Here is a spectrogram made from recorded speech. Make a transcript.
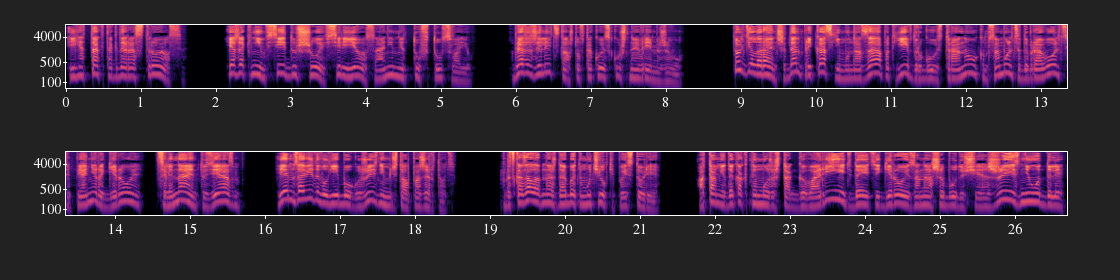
И я так тогда расстроился. Я же к ним всей душой, всерьез, а они мне туфту свою. Даже жалеть стал, что в такое скучное время живу. То ли дело раньше, дан приказ ему на запад, ей в другую страну, комсомольцы-добровольцы, пионеры-герои, целина, энтузиазм. Я им завидовал, ей-богу, жизни мечтал пожертвовать. Рассказал однажды об этом училке по истории. А там мне, да как ты можешь так говорить, да эти герои за наше будущее жизнь отдали,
